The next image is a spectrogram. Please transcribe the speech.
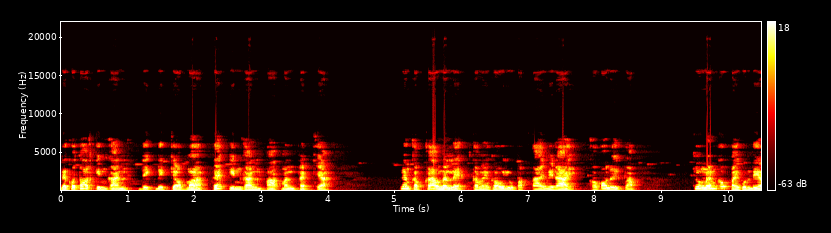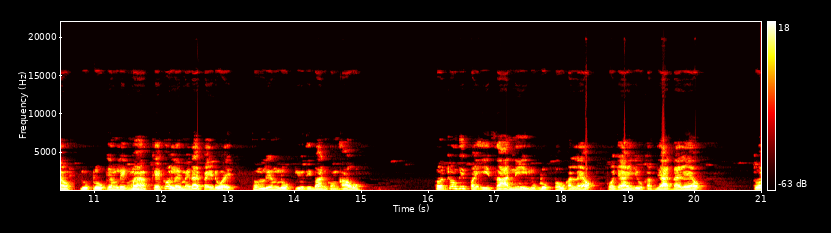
แล้วก็ทอดกินกัน เด็กๆชอบมากแทะกินกันปากมันแผลบจ้ะเรื่องกับข้าวนั่นแหละทำให้เขาอยู่ปักใต้ไม่ได้ เขาก็เลยกลับ ช่วงนั้นเขาไปคนเดียว ลูกๆอย่างเล็กมาก แกก็เลยไม่ได้ไปด้วย ต้องเลี้ยงลูกอยู่ที่บ้านของเขา ตอนช่วงที่ไปอีสานนี่ลูกๆโตกันแล้ว พอจะให้อยู่กับญาติได้แล้ว ตัว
